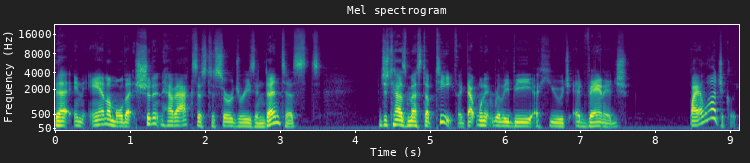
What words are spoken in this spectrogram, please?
that an animal that shouldn't have access to surgeries and dentists just has messed up teeth. Like that wouldn't really be a huge advantage biologically.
